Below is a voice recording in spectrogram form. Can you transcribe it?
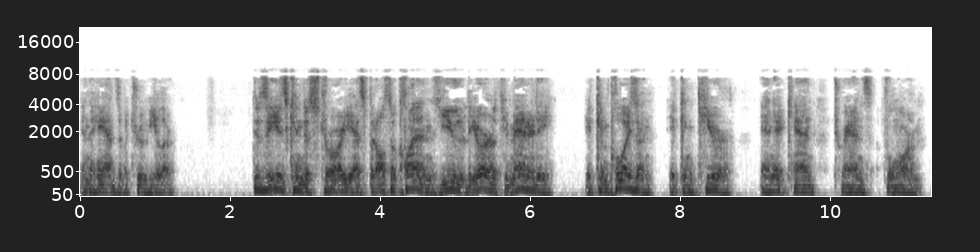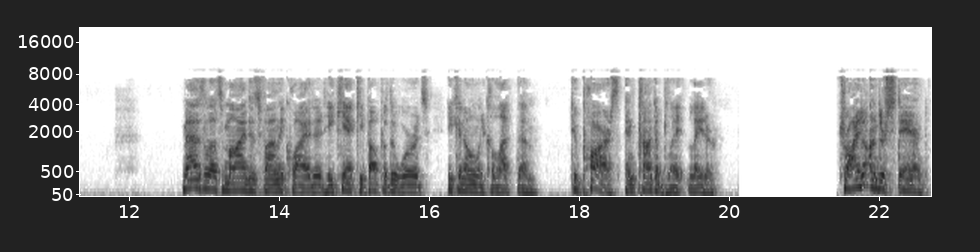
in the hands of a true healer. Disease can destroy, yes, but also cleanse you, the earth, humanity. It can poison, it can cure, and it can transform. Maslow's mind has finally quieted. He can't keep up with the words. He can only collect them to parse and contemplate later. Try to understand.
